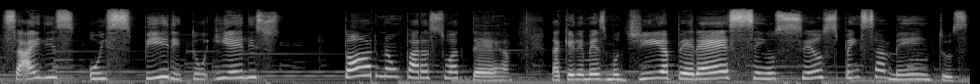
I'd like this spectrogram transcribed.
Sai-lhes o espírito e eles tornam para sua terra. Naquele mesmo dia perecem os seus pensamentos.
